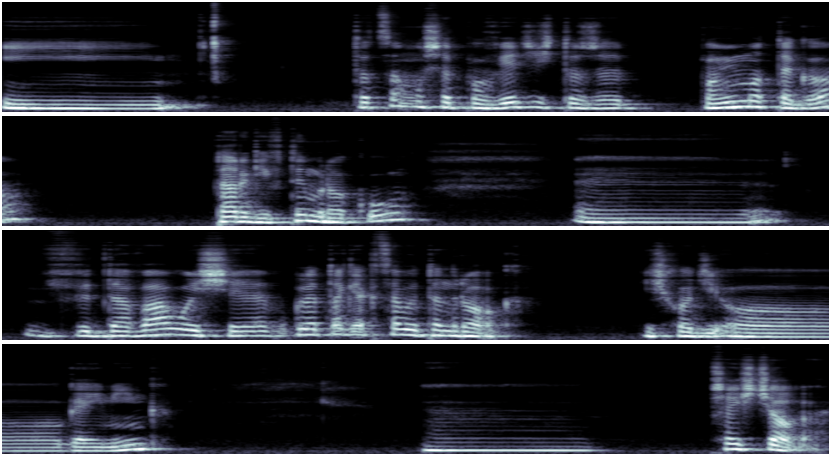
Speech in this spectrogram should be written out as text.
I to, co muszę powiedzieć, to że pomimo tego targi w tym roku yy, wydawały się w ogóle tak jak cały ten rok, jeśli chodzi o gaming, yy, przejściowe.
